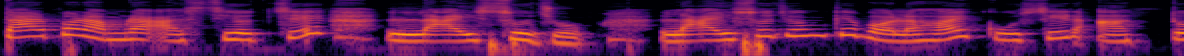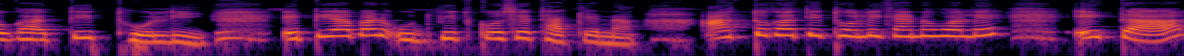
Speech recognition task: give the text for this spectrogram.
তারপর আমরা আসছি হচ্ছে লাইসোজোম। লাইসোজোমকে বলা হয় কোষের আত্মঘাতী থলি। এটি আবার উদ্ভিদ কোষে থাকে না। আত্মঘাতী থলি কেন বলে? এটা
